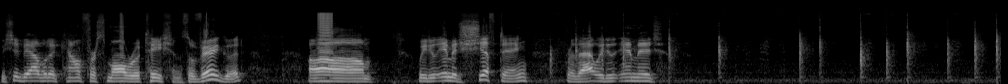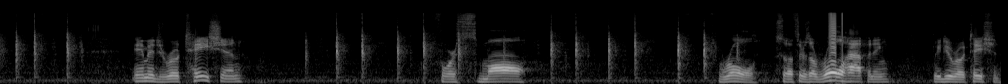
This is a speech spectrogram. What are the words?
We should be able to account for small rotation. So very good. Um, we do image shifting for that. We do image image rotation for small roll. So if there's a roll happening, we do rotation.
